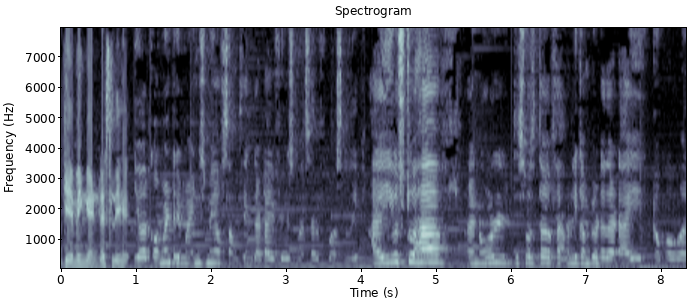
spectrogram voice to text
gaming endlessly. Your comment reminds me of something that I faced myself personally. I used to have an old, this was the family computer that I took over.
